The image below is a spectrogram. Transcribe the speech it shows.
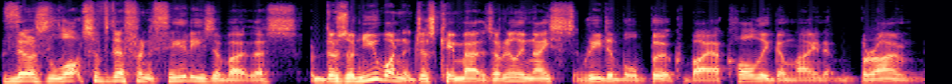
There's lots of different theories about this. There's a new one that just came out. It's a really nice readable book by a colleague of mine Brown.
